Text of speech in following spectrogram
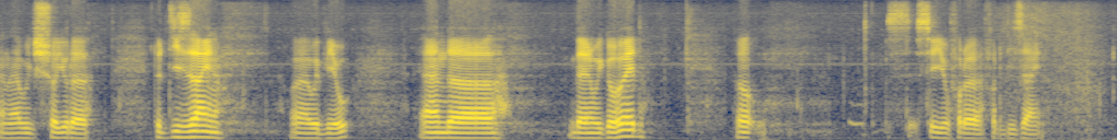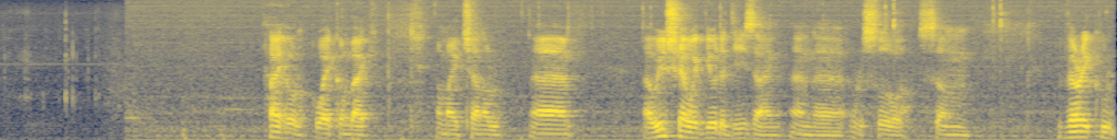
and I will show you the the design uh, with you. And uh, then we go ahead. So see you for the, for the design. Hi all. Welcome back on my channel. Uh, I will share with you the design and uh, also some very cool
